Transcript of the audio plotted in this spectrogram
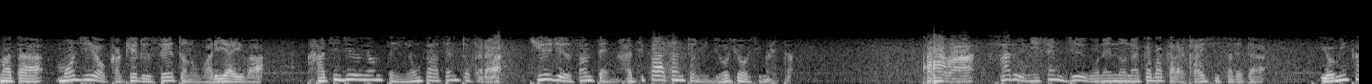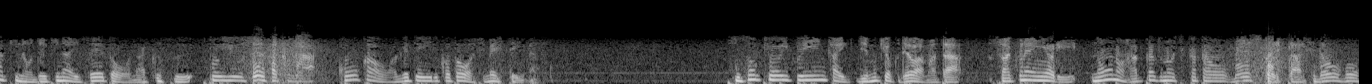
また文字を書ける生徒の割合は84.4%から93.8%に上昇しましたこれは去る2015年の半ばから開始された読み書きのできない生徒をなくすという政策が効果を上げていることを示しています。基礎教育委員会事務局ではまた昨年より脳の発達の仕方をベースとした指導方法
